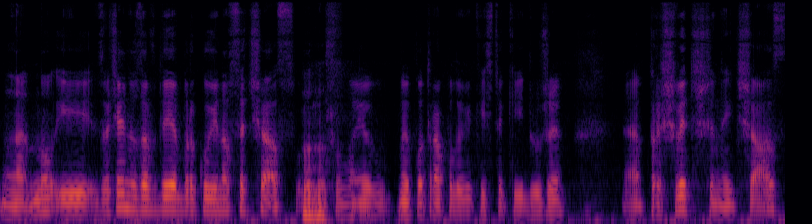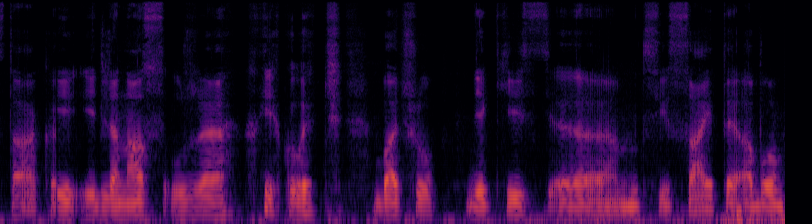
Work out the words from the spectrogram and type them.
е, Ну і, звичайно, завжди бракує на все часу, тому що ми, ми потрапили в якийсь такий дуже пришвидшений час, так, і, і для нас уже, я коли бачу якісь е, ці сайти або,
